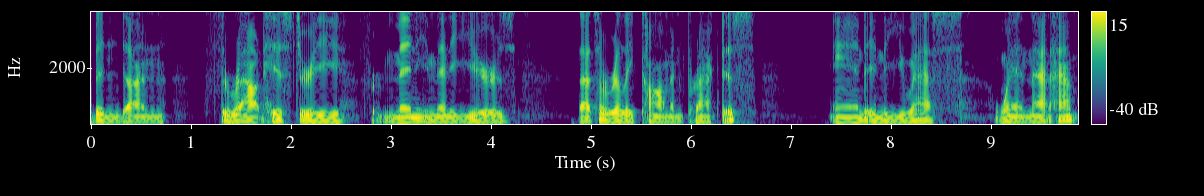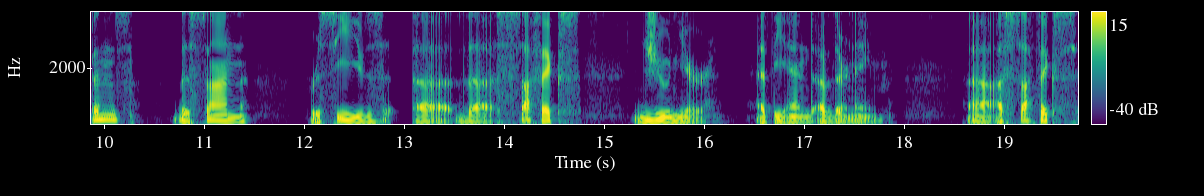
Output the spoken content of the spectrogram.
been done throughout history for many, many years. That's a really common practice. And in the US, when that happens, the son receives uh, the suffix junior at the end of their name. Uh, a suffix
